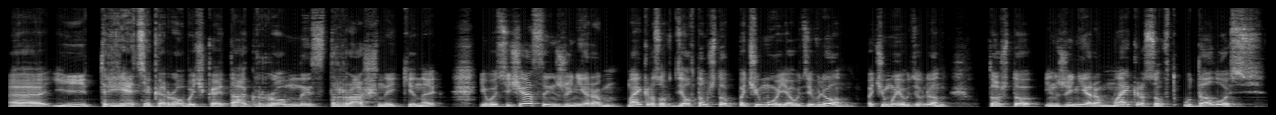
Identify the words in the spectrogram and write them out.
Э, и третья коробочка это огромный страшный Kinect. И вот сейчас инженерам Microsoft, дело в том, что почему я удивлен, почему я удивлен, то, что инженерам Microsoft удалось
